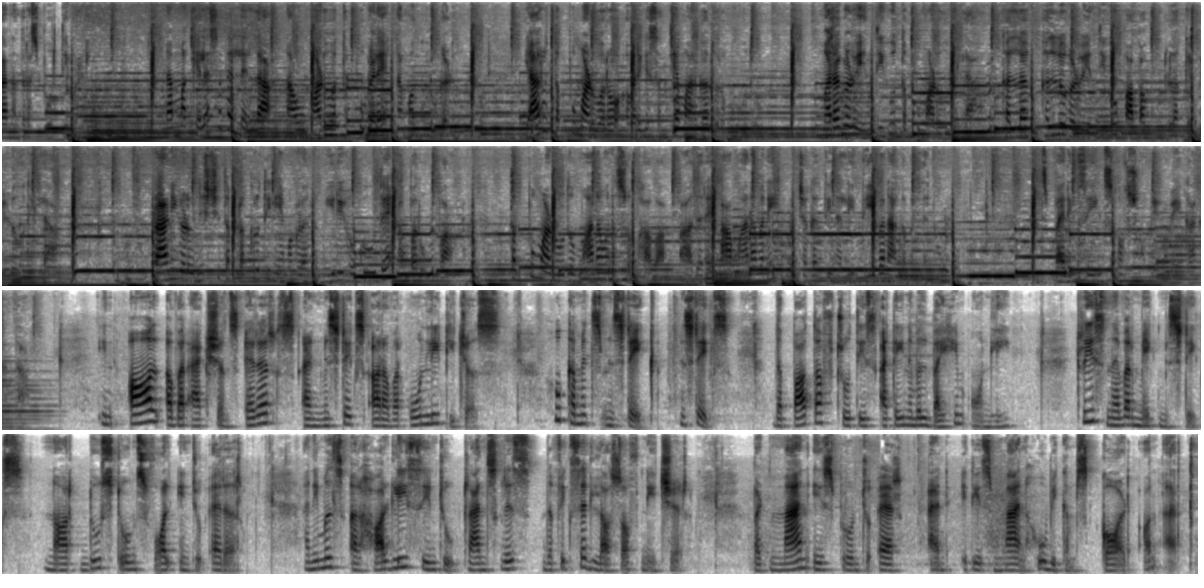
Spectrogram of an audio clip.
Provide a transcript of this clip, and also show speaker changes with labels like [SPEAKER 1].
[SPEAKER 1] ವಿವೇಕಾನಂದರ ಸ್ಫೂರ್ತಿವಾಣಿ ನಮ್ಮ ಕೆಲಸದಲ್ಲೆಲ್ಲ ನಾವು ಮಾಡುವ ತಪ್ಪುಗಳೇ ನಮ್ಮ ಗುರುಗಳು. ಯಾರು ತಪ್ಪು ಮಾಡುವರೋ ಅವರಿಗೆ ಸತ್ಯ ಮಾರ್ಗ ದೊರಕುವುದು. ಮರಗಳು ಎಂದಿಗೂ ತಪ್ಪು ಮಾಡುವುದಿಲ್ಲ. ಕಲ್ಲ, ಕಲ್ಲುಗಳು ಎಂದಿಗೂ ಪಾಪ ಕುಂಡಲಕ್ಕೆ ಬೀಳುವುದಿಲ್ಲ. ಪ್ರಾಣಿಗಳು ನಿಶ್ಚಿತ ಪ್ರಕೃತಿ ನಿಯಮಗಳನ್ನು ಮೀರಿ ಹೋಗುವುದೇ ಅಪರೂಪ. ತಪ್ಪು ಮಾಡುವುದು ಮಾನವನ ಸ್ವಭಾವ. ಆದರೆ ಆ In all our actions, errors and mistakes are our only teachers. Who commits mistake, mistakes? The path of truth is attainable by him only. Trees never make mistakes, nor do stones fall into error. Animals are hardly seen to transgress the fixed laws of nature. But man is prone to err, and it is man who becomes God on earth.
